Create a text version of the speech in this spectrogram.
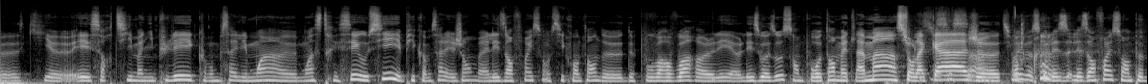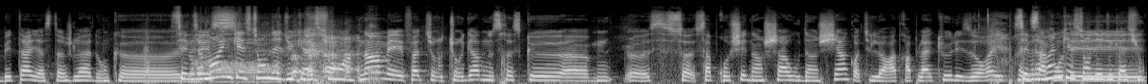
euh, qui euh, est sorti manipulé. Et Comme ça, il est moins, euh, moins stressé aussi. Et puis comme ça, les gens, ben, les enfants, ils sont aussi contents de, de pouvoir voir euh, les, les oiseaux sans pour autant mettre la main sur la cage. ça. euh, tu vois. Oui, parce que les, les enfants, ils sont un peu bétail à cet âge-là, donc. euh, C'est vraiment une question d'éducation. hein. Non, mais enfin, tu, tu regardes ne serait-ce que euh, euh, s'approcher d'un chat ou d'un chien quand il leur attrape la queue, les oreilles, C'est ça vraiment une question d'éducation.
